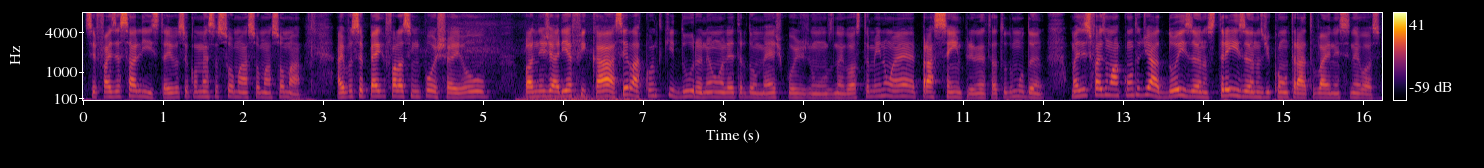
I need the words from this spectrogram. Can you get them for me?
Você faz essa lista, aí você começa a somar, somar, somar. Aí você pega e fala assim, poxa, eu planejaria ficar, sei lá, quanto que dura, né? Um eletrodoméstico hoje, uns negócios também não é para sempre, né? Tá tudo mudando. Mas isso faz uma conta de, ah, dois anos, três anos de contrato vai nesse negócio.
